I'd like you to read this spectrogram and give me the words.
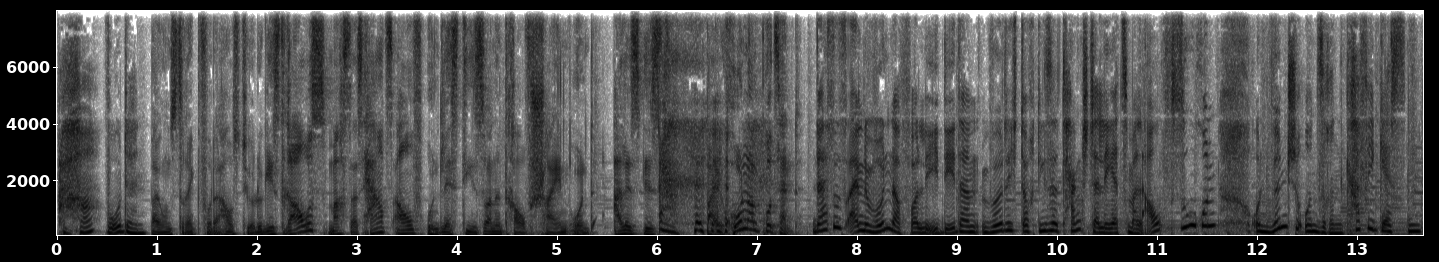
Aha, wo denn? Bei uns direkt vor der Haustür. Du gehst raus, machst das Herz auf und lässt die Sonne drauf scheinen und alles ist bei 100 Prozent. Das ist eine wundervolle Idee. Dann würde ich doch diese Tankstelle jetzt mal aufsuchen und wünsche unseren Kaffeegästen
